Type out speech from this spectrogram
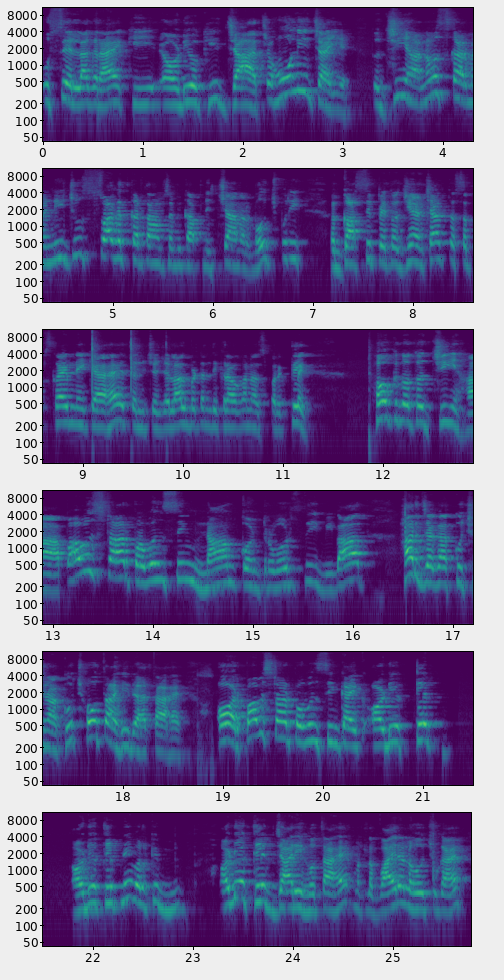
उससे लग रहा है कि ऑडियो की जाँच होनी चाहिए। तो जी हाँ नमस्कार, मैं नीचू स्वागत करता हूँ सभी का अपने चैनल भोजपुरी गॉसिप पे। तो जी हाँ चैनल तो सब्सक्राइब नहीं किया है तो नीचे जलाल बटन दिख रहा होगा ना, उस पर क्लिक ठोक दो। तो जी हाँ पावर स्टार पवन सिंह नाम कंट्रोवर्सी विवाद हर जगह कुछ ना कुछ होता ही रहता है। और पावर स्टार पवन सिंह का एक ऑडियो क्लिप ऑडियो क्लिप नहीं, बल्कि ऑडियो क्लिप जारी होता है मतलब वायरल हो चुका है।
